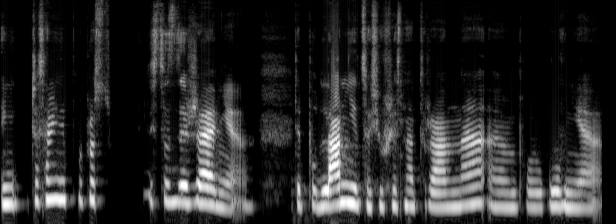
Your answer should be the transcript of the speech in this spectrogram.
I czasami po prostu jest to zderzenie. Typu dla mnie coś już jest naturalne, e, bo głównie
